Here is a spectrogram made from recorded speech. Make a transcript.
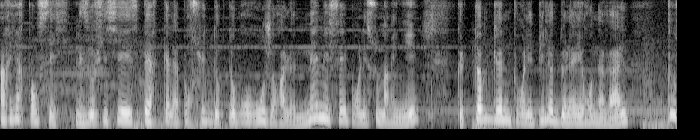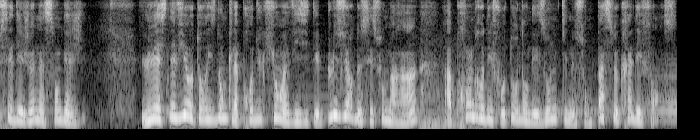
arrière-pensée. Les officiers espèrent qu'à la poursuite d'Octobre Rouge aura le même effet pour les sous-mariniers que Top Gun pour les pilotes de l'aéronaval, pousser des jeunes à s'engager. L'US Navy autorise donc la production à visiter plusieurs de ses sous-marins, à prendre des photos dans des zones qui ne sont pas secret défense.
